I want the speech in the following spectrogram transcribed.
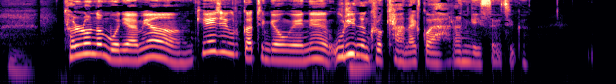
결론은 뭐냐면 KG그룹 같은 경우에는 우리는 그렇게 안 할 거야라는 게 있어요 지금.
